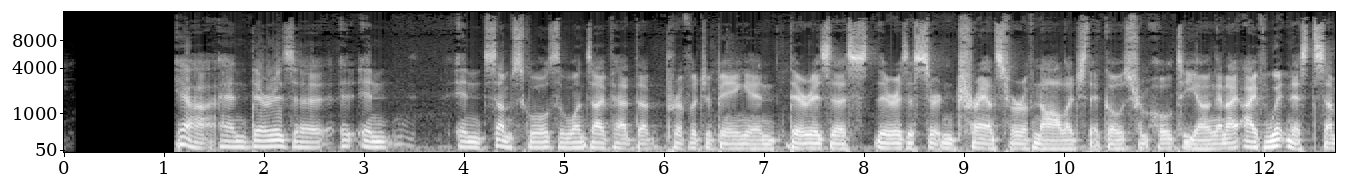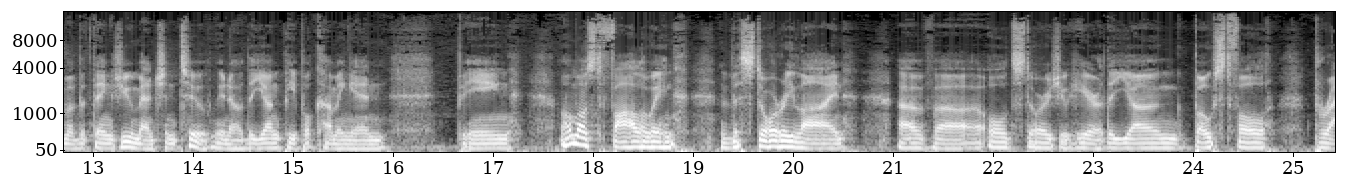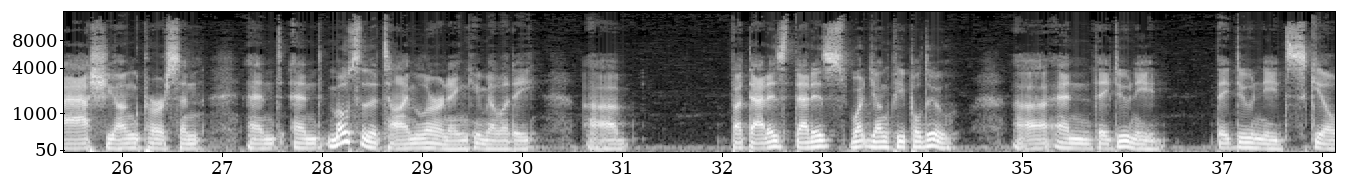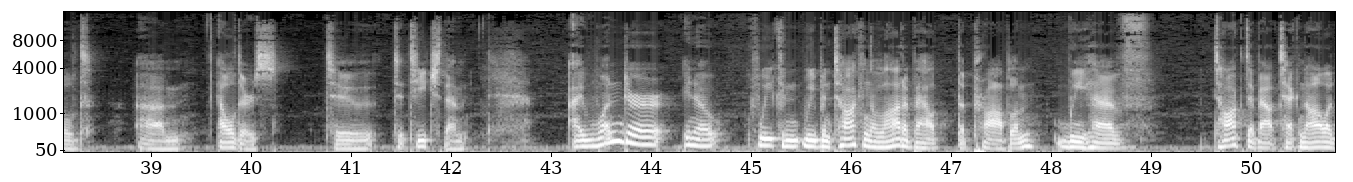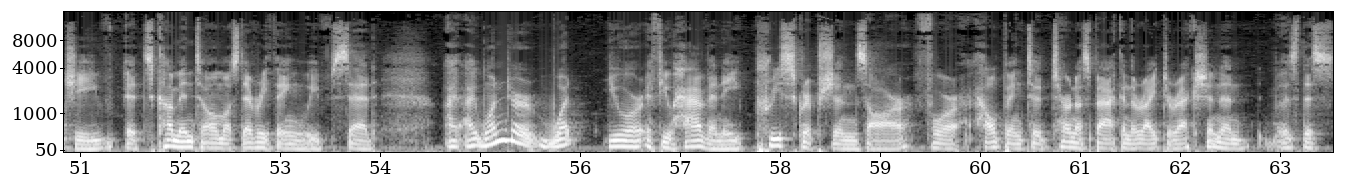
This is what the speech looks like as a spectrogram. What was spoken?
Yeah, and there is a in in some schools, the ones I've had the privilege of being in, there is a there is a certain transfer of knowledge that goes from old to young, and I, I've witnessed some of the things you mentioned too. You know, the young people coming in, being almost following the storyline of uh, old stories you hear. The young, boastful, brash young person, and and most of the time learning humility. Uh, but that is that is what young people do, uh, and they do need they do need skilled um, elders to to teach them. I wonder, you know, we can we've been talking a lot about the problem. We have talked about technology. It's come into almost everything we've said. I, I wonder what your, if you have any, prescriptions are for helping to turn us back in the right direction. And as this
